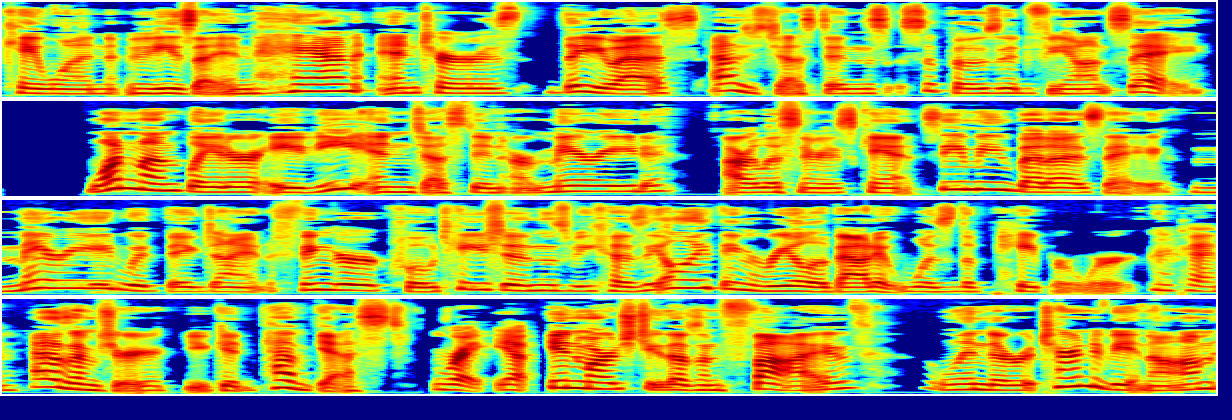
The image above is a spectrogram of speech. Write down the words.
K1 visa in hand, enters the US as Justin's supposed fiance. One month later, AV and Justin are married. Our listeners can't see me, but I say married with big giant finger quotations because the only thing real about it was the paperwork. Okay. As I'm sure you could have guessed. Right. Yep. In March 2005, Lynda returned to Vietnam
